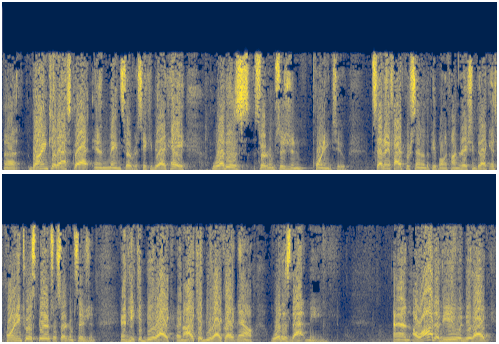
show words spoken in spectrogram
Uh, Brian could ask that in main service. He could be like, hey, what is circumcision pointing to? 75% of the people in the congregation be like, it's pointing to a spiritual circumcision. And he could be like, and I could be like right now, what does that mean? And a lot of you would be like,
